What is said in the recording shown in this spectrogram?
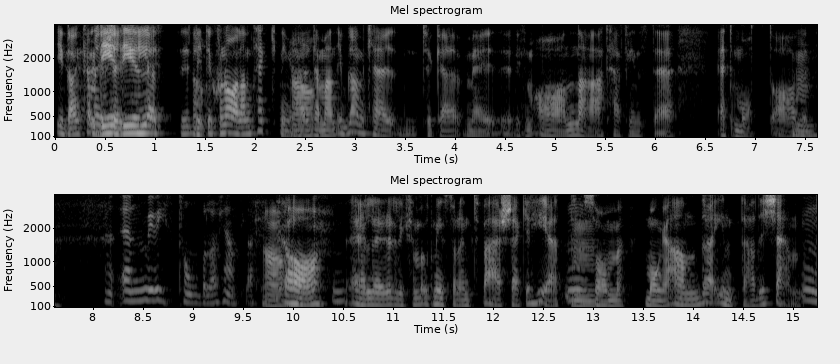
Ibland kan man Det- ju det se lite journalanteckningar Ja. där man ibland kan jag tycka mig liksom ana att här finns det ett mått av Mm. En med viss tombola-känsla. Ja. Ja, eller liksom åtminstone en tvärsäkerhet Mm. som många andra inte hade känt. Mm.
